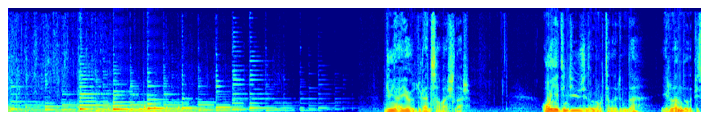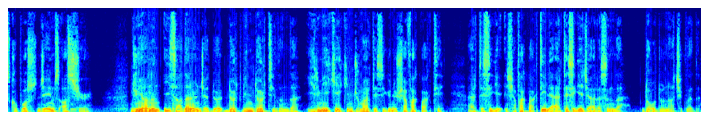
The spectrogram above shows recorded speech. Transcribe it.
Dünyayı öldüren savaşlar. 17. yüzyılın ortalarında İrlandalı piskopos James Asher, dünyanın İsa'dan önce 4004 yılında 22 Ekim Cumartesi günü şafak vakti, ertesi şafak vakti ile ertesi gece arasında doğduğunu açıkladı.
